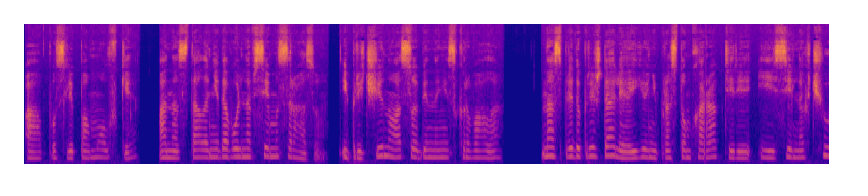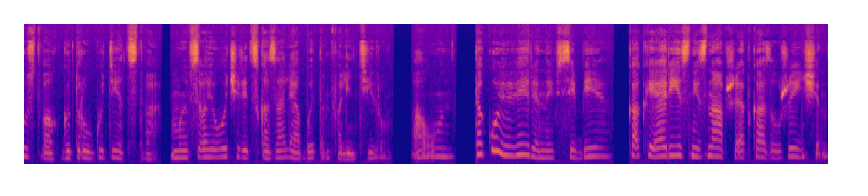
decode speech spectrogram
а после помолвки она стала недовольна всем и сразу, и причину особенно не скрывала. Нас предупреждали о ее непростом характере и сильных чувствах к другу детства. Мы, в свою очередь, сказали об этом Фалентиру. А он такой уверенный в себе, как и Арис, не знавший отказа у женщин,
